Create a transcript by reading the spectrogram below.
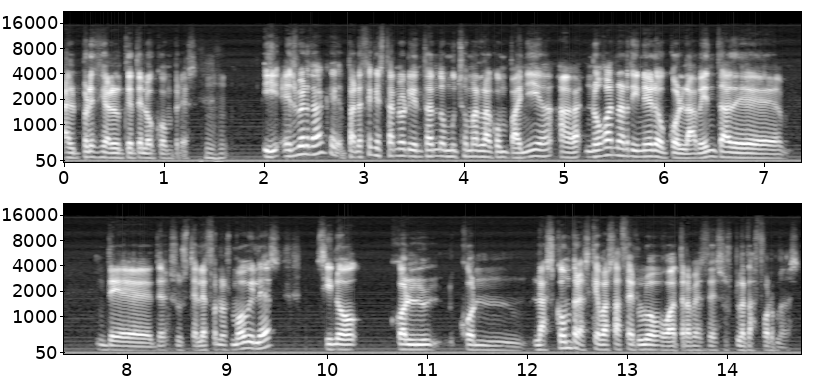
al precio al que te lo compres. Y es verdad que parece que están orientando mucho más la compañía a no ganar dinero con la venta de, de, sus teléfonos móviles, sino con, con, las compras que vas a hacer luego a través de sus plataformas.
